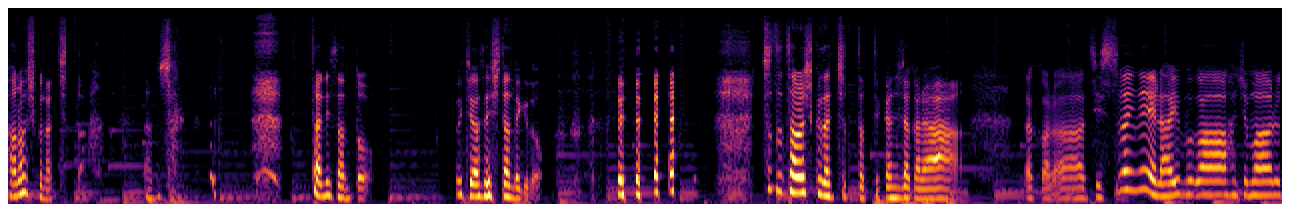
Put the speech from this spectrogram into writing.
楽しくなっちゃった。あのさ、谷さんと打ち合わせしたんだけど。ちょっと楽しくなっちゃったって感じだから、だから、実際ね、ライブが始まる、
